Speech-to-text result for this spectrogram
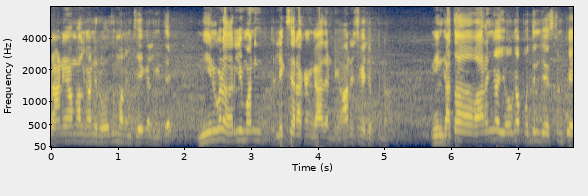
ప్రాణాయామాలు కానీ రోజు మనం చేయగలిగితే నేను కూడా ఎర్లీ మార్నింగ్ లెక్సే రకం కాదండి ఆనెస్ట్గా చెప్తున్నా. నేను గత వారంగా యోగా పొద్దున్న చేస్తుంటే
